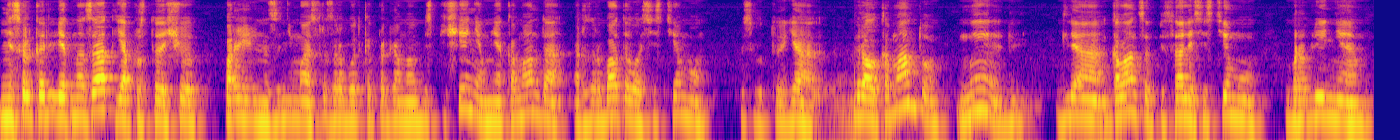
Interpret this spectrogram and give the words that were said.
несколько лет назад я просто еще параллельно занимаюсь разработкой программного обеспечения. У меня команда разрабатывала систему. То есть вот я брал команду, мы для голландцев писали систему управления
